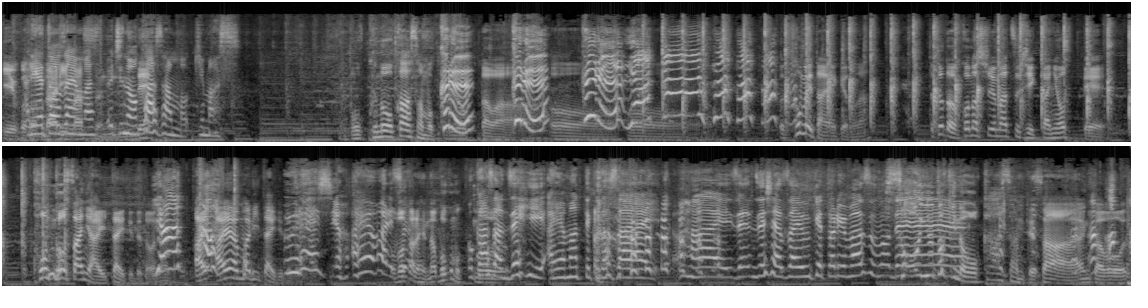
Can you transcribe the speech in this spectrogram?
いうことにありがとうなりまんでございます。すうちのお母さんも来ます。僕のお母さんも来る来る？来る？やった止めたんやけどな。ちょっとこの週末実家におって近藤さんに会いたいって言ってたわ、ね、あ謝りたいって言って嬉しい。謝り。た分からへんな。僕もお母さんぜひ謝ってください。はい。全然謝罪受け取りますので。そういう時のお母さんってさなんかもうテ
